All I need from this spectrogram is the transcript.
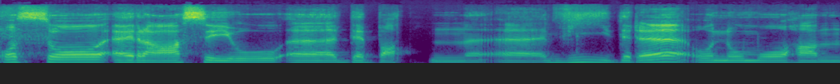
Og så raser jo uh, debatten uh, videre, og nå må han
